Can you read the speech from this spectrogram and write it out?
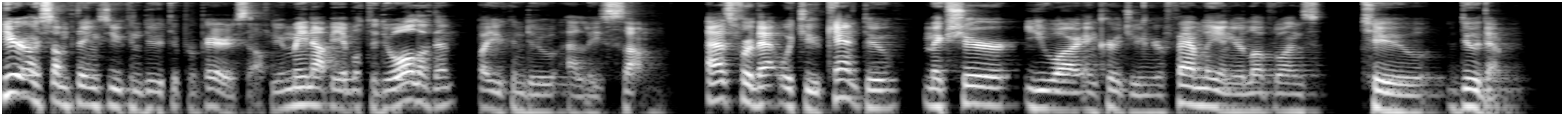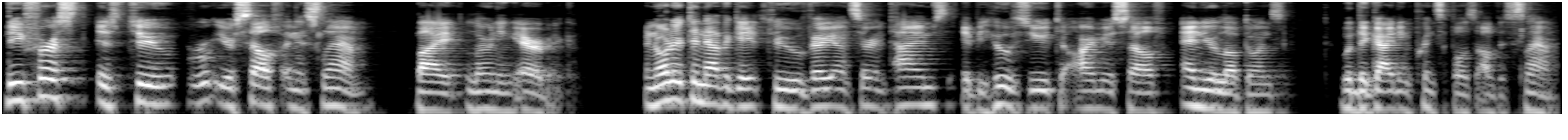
Here are some things you can do to prepare yourself. You may not be able to do all of them, but you can do at least some. As for that which you can't do, make sure you are encouraging your family and your loved ones to do them. The first is to root yourself in Islam by learning Arabic. In order to navigate through very uncertain times, it behooves you to arm yourself and your loved ones with the guiding principles of Islam.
